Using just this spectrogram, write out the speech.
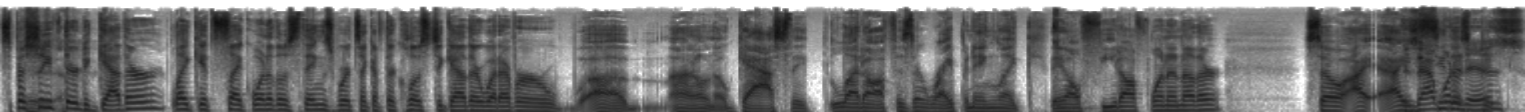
especially if they're together. Like it's like one of those things where it's like if they're close together, whatever uh, I don't know gas they let off as they're ripening, like they all feed off one another. So I, I Is that what it is?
